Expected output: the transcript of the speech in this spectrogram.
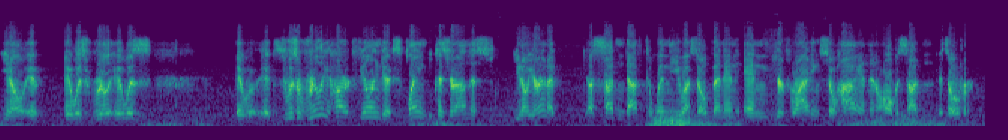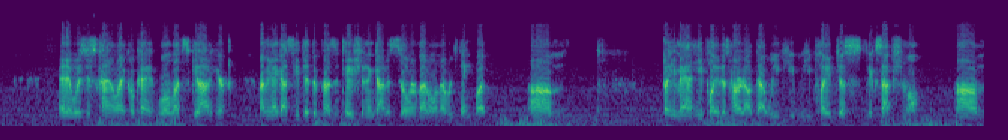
you know, it it was really, it was. It, it was a really hard feeling to explain because you're on this, you know, you're in a a sudden death to win the U.S. Open, and and you're riding so high, and then all of a sudden it's over. And it was just kind of like, okay, well, let's get out of here. I mean, I guess he did the presentation and got his silver medal and everything, but, um, but man, he played his heart out that week. He he played just exceptional. Um,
